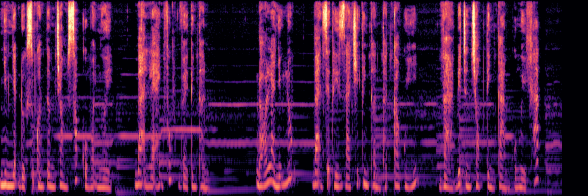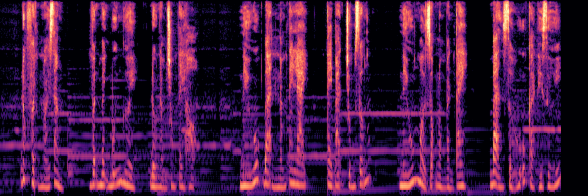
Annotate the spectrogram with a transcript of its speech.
nhưng nhận được sự quan tâm chăm sóc của mọi người, bạn lại hạnh phúc về tinh thần. Đó là những lúc bạn sẽ thấy giá trị tinh thần thật cao quý và biết trân trọng tình cảm của người khác. Đức phật nói rằng, vận mệnh mỗi người đều nằm trong tay họ. Nếu bạn nắm tay lại, tay bạn trống rỗng, nếu mở rộng lòng bàn tay, bạn sở hữu cả thế giới.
